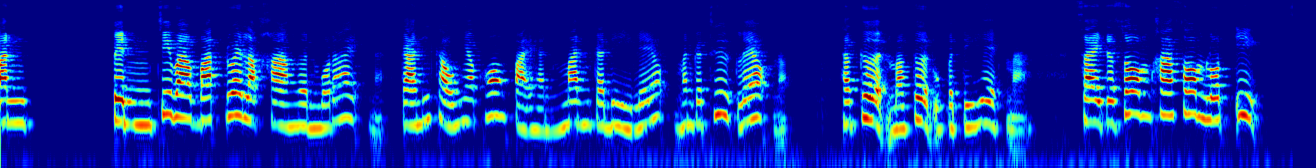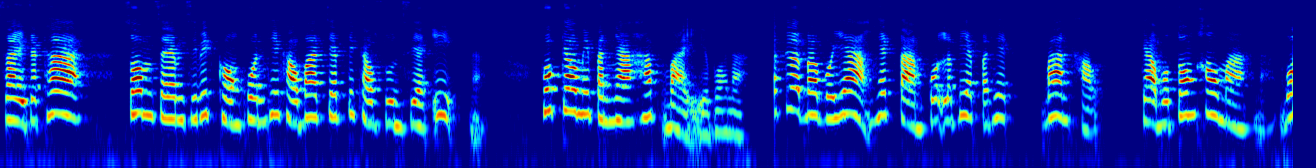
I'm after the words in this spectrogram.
มันเป็นที่ว่าบัตรด้วยราคาเงินบ่ได้นะการที่เขาเฮียข้องไปหันมันก็ดีแล้ว มันก็ทึกแล้วนะถ้าเกิดมาเกิดอุบัติเหตุมา ใส่จะซ่อมค่าซ่อมรถอีก ใส่จะค่าซ่อมแซมชีวิตของคนที่เขาบาดเจ็บที่เขาสูญเสียอีกนะพวกเจ้ามีปัญญาฮับใบบ่นะถ้าเกิดบาบ่ย่างเฮ็ดตามกฎระเบียบประเทศบ้านเขา แกบ่ต้องเข้ามานะบ่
